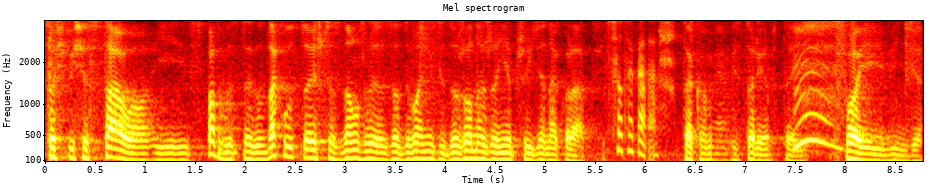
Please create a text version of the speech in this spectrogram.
coś by się stało i spadłby z tego dachu, to jeszcze zdąży zadzwonić do żony, że nie przyjdzie na kolację. Co ty gadasz? Taką miałem historię w tej twojej windzie.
